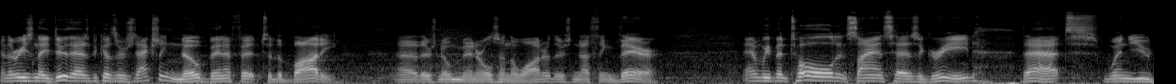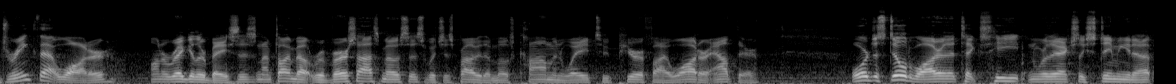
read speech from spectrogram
And the reason they do that is because there's actually no benefit to the body. Uh, there's no minerals in the water, there's nothing there. And we've been told, and science has agreed, that when you drink that water on a regular basis, and I'm talking about reverse osmosis, which is probably the most common way to purify water out there, or distilled water that takes heat and where they're actually steaming it up.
